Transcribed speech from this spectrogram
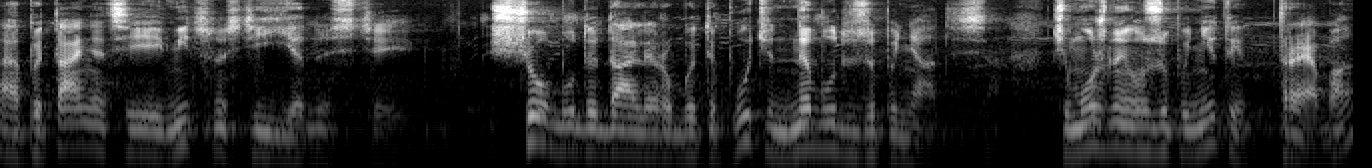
е, питання цієї міцності і єдності, що буде далі робити Путін, не буде зупинятися. Чи можна його зупинити? Треба.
